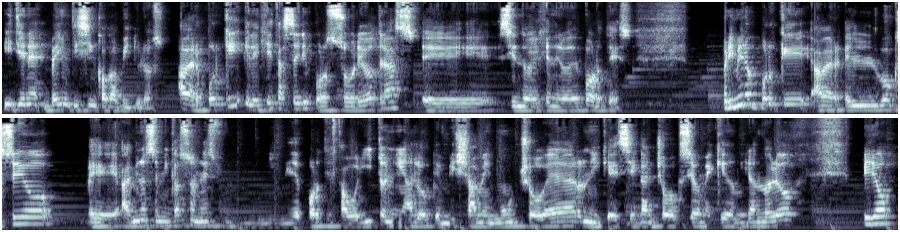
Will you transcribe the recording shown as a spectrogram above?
y tiene 25 capítulos. A ver, ¿por qué elegí esta serie por sobre otras siendo del género de deportes? Primero porque, a ver, el boxeo eh, al menos en mi caso, no es ni mi deporte favorito, ni algo que me llame mucho ver, ni que si engancho boxeo me quedo mirándolo. Pero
